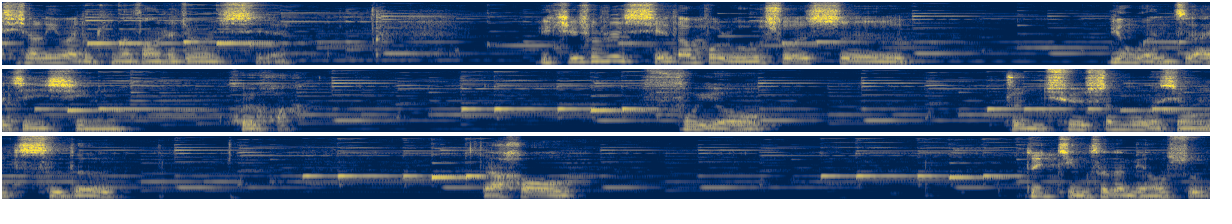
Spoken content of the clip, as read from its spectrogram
提倡另外一种创作方式，就是写。与其说是写，倒不如说是用文字来进行绘画，富有。准确生动的形容词的，然后对景色的描述，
